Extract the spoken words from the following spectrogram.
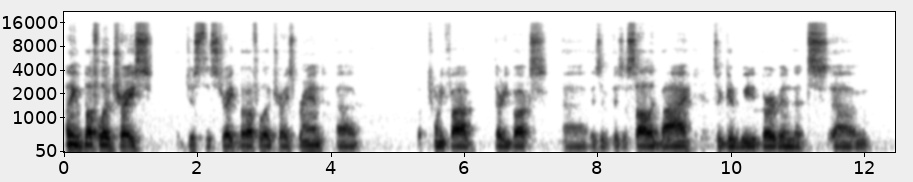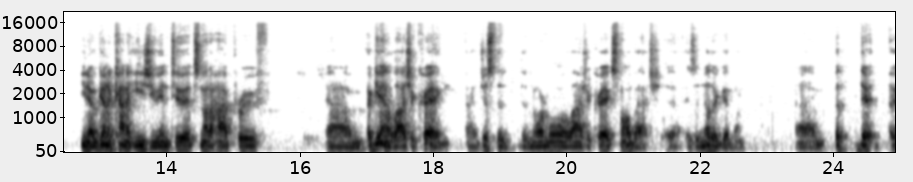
I think a Buffalo Trace, just the straight Buffalo Trace brand, uh, 25, 30 bucks uh, is, a, is a solid buy. It's a good wheated bourbon that's, um, you know, going to kind of ease you into it. It's not a high proof. Um, again, Elijah Craig, uh, just the, the normal Elijah Craig small batch uh, is another good one. Um, but there, uh,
